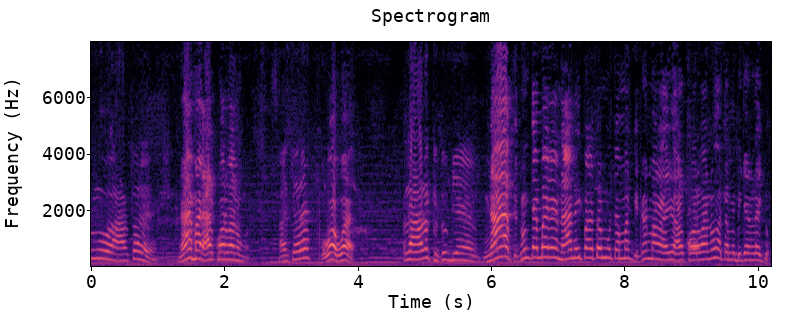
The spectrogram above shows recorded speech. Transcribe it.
હું આવતો રહે. ના મારે હાલ ખોરવાનું. આવતો રે હોવે હોવે. એટલે હાલો કીધું બે. ના કીધું તમારે ના નહીં પાડતો હું તમને કીધું મારે હાલ હાલ ખોરવાનું હોય તમે બીજાને લઈ જો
